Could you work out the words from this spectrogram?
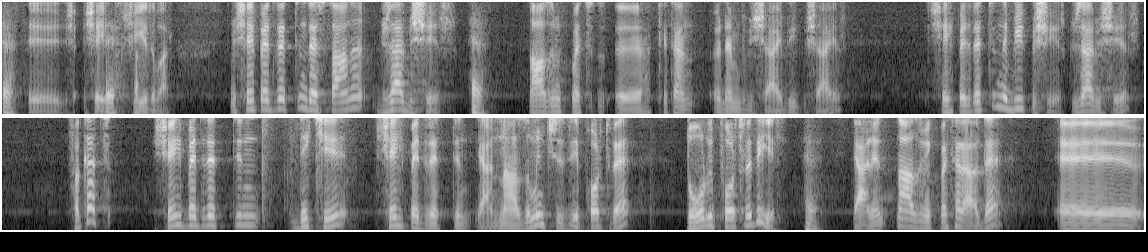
Evet. e, şey Destan. şiiri var. Şimdi Şeyh Bedrettin destanı güzel bir şiir. Evet. Nazım Hikmet e, hakikaten önemli bir şair, büyük bir şair. Şeyh Bedrettin de büyük bir şiir, güzel bir şiir. Fakat Şeyh Bedrettin'deki Şeyh Bedrettin yani Nazım'ın çizdiği portre doğru bir portre değil. Evet. Yani Nazım Hikmet herhalde eee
